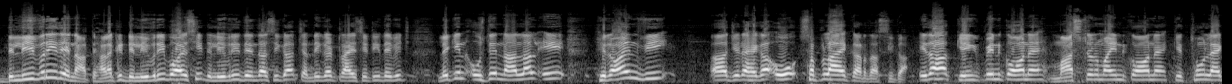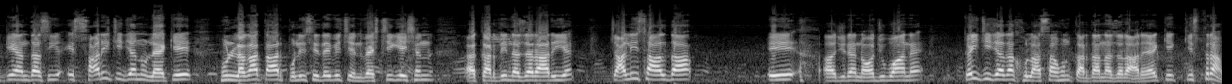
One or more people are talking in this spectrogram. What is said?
ਡਿਲੀਵਰੀ ਦੇ ਨਾਂ ਤੇ, ਹਾਲਾਂਕਿ ਡਿਲੀਵਰੀ ਬॉय ਸੀ, ਡਿਲੀਵਰੀ ਦਿੰਦਾ ਸੀਗਾ ਚੰਡੀਗੜ੍ਹ ਟਰਾਈ ਸਿਟੀ ਦੇ ਵਿੱਚ, ਲੇਕਿਨ ਉਸ ਦੇ ਨਾਲ ਨਾਲ ਇਹ ਹੀਰੋਇਨ ਵੀ ਜਿਹੜਾ ਹੈਗਾ, ਉਹ ਸਪਲਾਈ ਕਰਦਾ ਸੀਗਾ। ਇਹਦਾ ਕਿੰਗਪਿਨ ਕੌਣ ਹੈ? ਮਾਸਟਰਮਾਈਂਡ ਕੌਣ ਹੈ? ਕਿੱਥੋਂ ਲੈ ਕੇ ਆਂਦਾ ਸੀ? ਇਹ ਸਾਰੀ ਚੀਜ਼ਾਂ ਨੂੰ ਲੈ ਕੇ ਹੁਣ ਲਗਾਤਾਰ ਪੁਲਿਸ ਇਹਦੇ ਵਿੱਚ ਇਨਵੈਸਟੀਗੇਸ਼ਨ ਕਰਦੀ ਨਜ਼ਰ ਆ ਰਹੀ ਹੈ। 40 ਸਾਲ ਦਾ ਇਹ ਜਿਹੜਾ ਨੌਜਵਾਨ ਹੈ, ਕਈ ਚੀਜ਼ਾਂ ਦਾ ਖੁਲਾਸਾ ਹੁਣ ਕਰਦਾ ਨਜ਼ਰ ਆ ਰਿਹਾ ਹੈ ਕਿ ਕਿਸ ਤਰ੍ਹਾਂ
